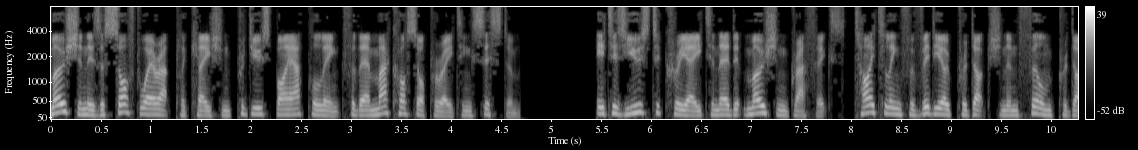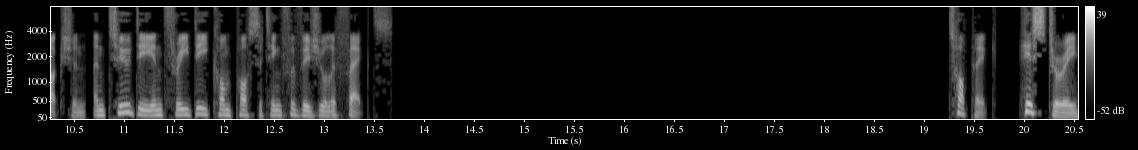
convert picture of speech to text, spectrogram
Motion is a software application produced by Apple Inc. for their macOS operating system. It is used to create and edit motion graphics, titling for video production and film production, and 2D and 3D compositing for visual effects. History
